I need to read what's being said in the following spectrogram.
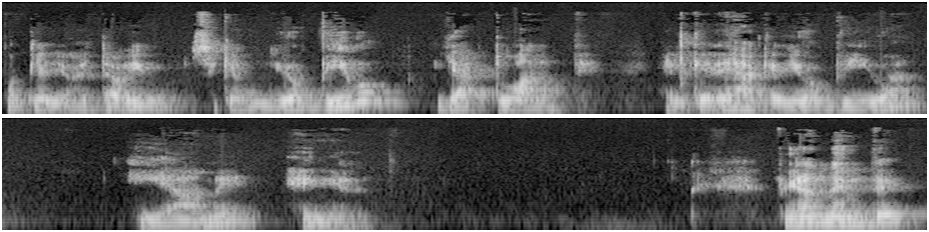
Porque Dios está vivo, así que es un Dios vivo y actuante. El que deja que Dios viva y ame en él. Finalmente,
